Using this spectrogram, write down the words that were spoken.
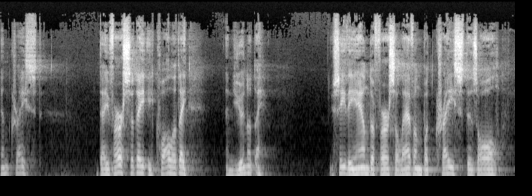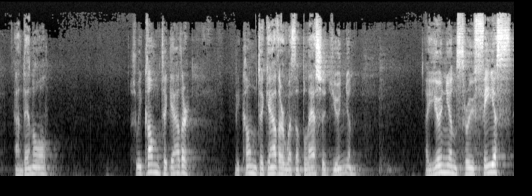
in Christ. Diversity, equality, and unity. You see the end of verse 11, but Christ is all and in all. So we come together, we come together with a blessed union, a union through faith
